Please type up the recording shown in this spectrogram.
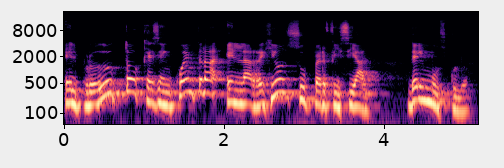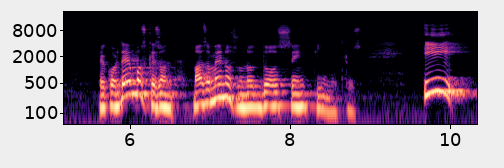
el producto que se encuentra en la región superficial del músculo. Recordemos que son más o menos unos 2 centímetros. Y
